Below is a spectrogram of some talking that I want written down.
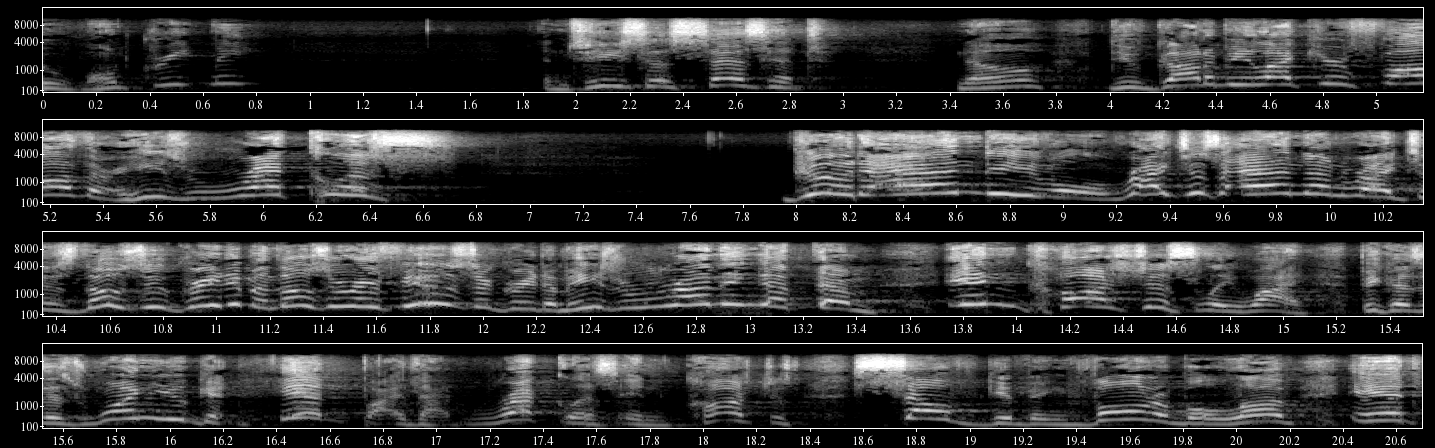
Who won't greet me? And Jesus says it. No, you've got to be like your father. He's reckless. Good and evil, righteous and unrighteous, those who greet him and those who refuse to greet him. He's running at them incautiously. Why? Because it's when you get hit by that reckless, incautious, self giving, vulnerable love, it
